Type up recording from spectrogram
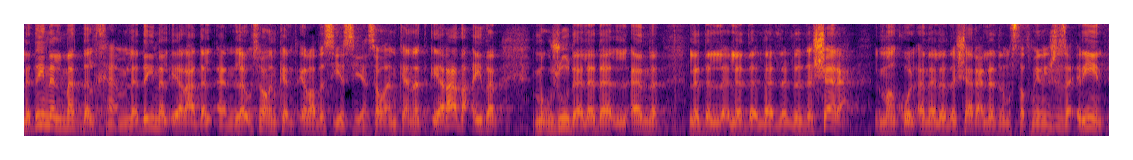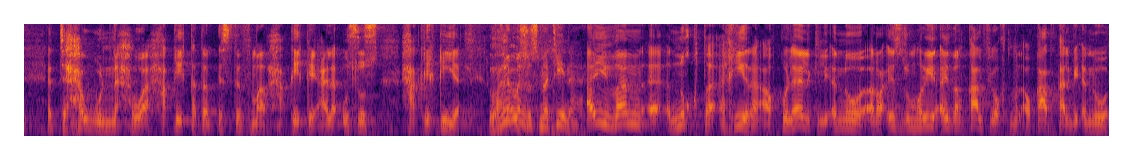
لدينا المادة الخام لدينا الإرادة الآن لو سواء كانت إرادة سياسية سواء كانت إرادة أيضا موجودة لدى الآن لدى لدى, لدى, لدى الشارع لما نقول أنا لدى الشارع لدى المستثمرين الجزائريين التحول نحو حقيقة استثمار حقيقي على أسس حقيقية. وعلى أسس متينة. أيضا آه، نقطة أخيرة اقولها لك لأنه الرئيس الجمهورية أيضا قال في وقت من الأوقات قال بأنه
